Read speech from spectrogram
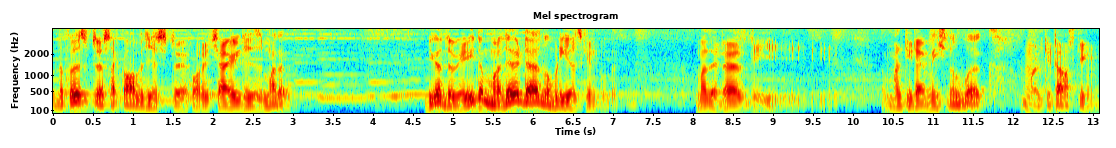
the first psychologist for a child is mother. Because the way the mother does, nobody else can do that. Mother does the multidimensional work, multitasking.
